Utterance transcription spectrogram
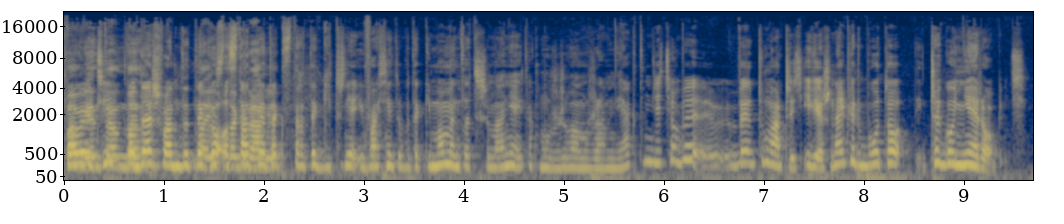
Powiem ci, pamiętam. podeszłam do tego ostatnio tak strategicznie i właśnie to był taki moment zatrzymania i tak murzyłam, murzyłam, jak tym dzieciom by, wytłumaczyć. I wiesz, najpierw było to, czego nie robić.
